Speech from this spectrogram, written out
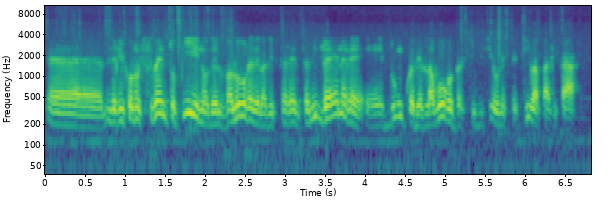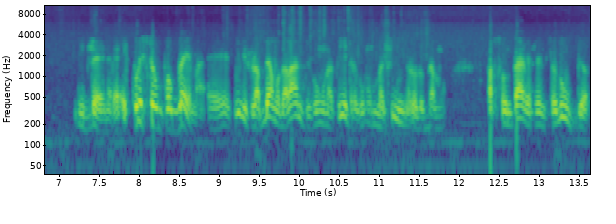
eh, il riconoscimento pieno del valore della differenza di genere e dunque del lavoro perché vi sia un'effettiva parità di genere e questo è un problema, e quindi ce l'abbiamo davanti come una pietra, come un macigno, lo dobbiamo affrontare senza dubbio.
